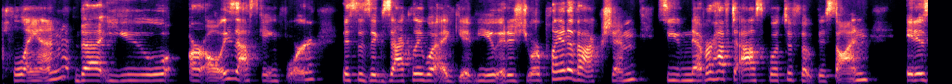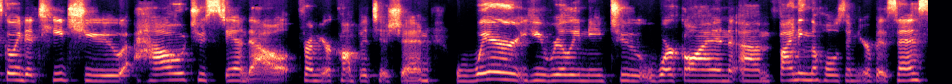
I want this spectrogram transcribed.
plan that you are always asking for. This is exactly what I give you. It is your plan of action. So you never have to ask what to focus on it is going to teach you how to stand out from your competition, where you really need to work on um, finding the holes in your business,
